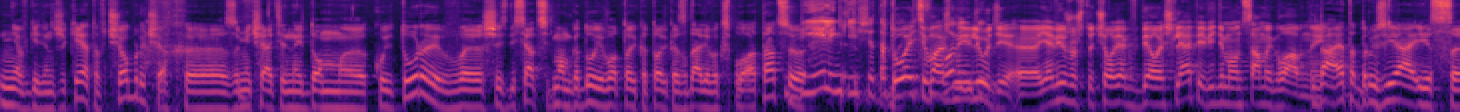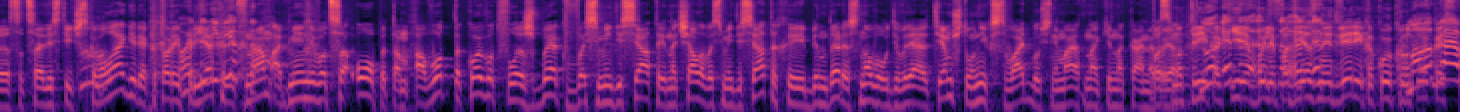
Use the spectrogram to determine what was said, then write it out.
Не в Геленджике, это в Чобручах. э, Замечательный дом э, культуры. В 67 году его только-только сдали в эксплуатацию. Беленький еще такой. Кто эти важные люди? Э, Я вижу, что человек в белой шляпе, видимо, он самый главный. Да, это друзья из социалистического лагеря, которые А приехали к нам обмениваться опытом. А вот такой вот флешбэк в 80-е, начало 80-х, и Бендеры снова удивляют тем, что у них свадьбу снимают на кинокамеру. Посмотри, Ну, какие были подъездные двери, и какой крутой Молодая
